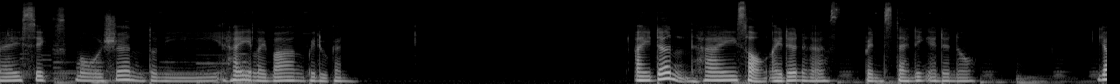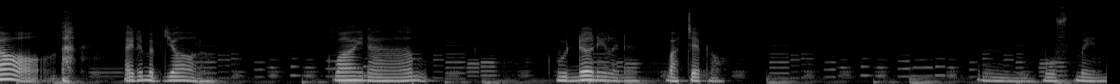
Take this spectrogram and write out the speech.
Basic Motion ตัวนี้ให้อะไรบ้างไปดูกัน Idol ให้2 Idol นะคะ เป็น Standing Idol เนาะย่อ Idol แบบย่อเหรอว่ายน้ำ Wunder นี่อะไรนะ บาดเจ็บเหรอ อืม Movement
